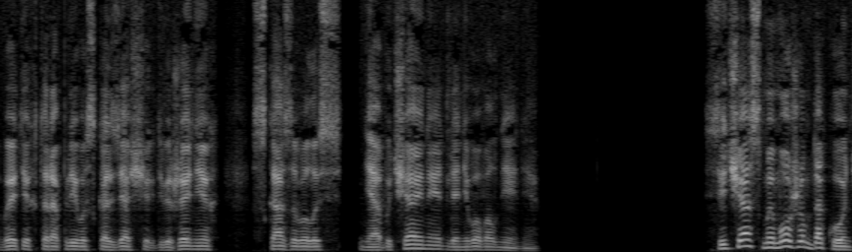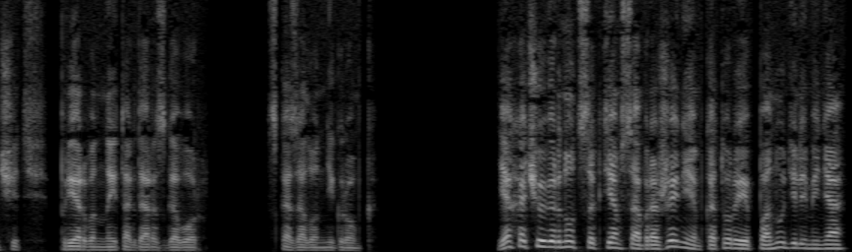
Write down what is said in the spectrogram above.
В этих торопливо скользящих движениях сказывалось необычайное для него волнение. Сейчас мы можем докончить прерванный тогда разговор, сказал он негромко. Я хочу вернуться к тем соображениям, которые понудили меня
